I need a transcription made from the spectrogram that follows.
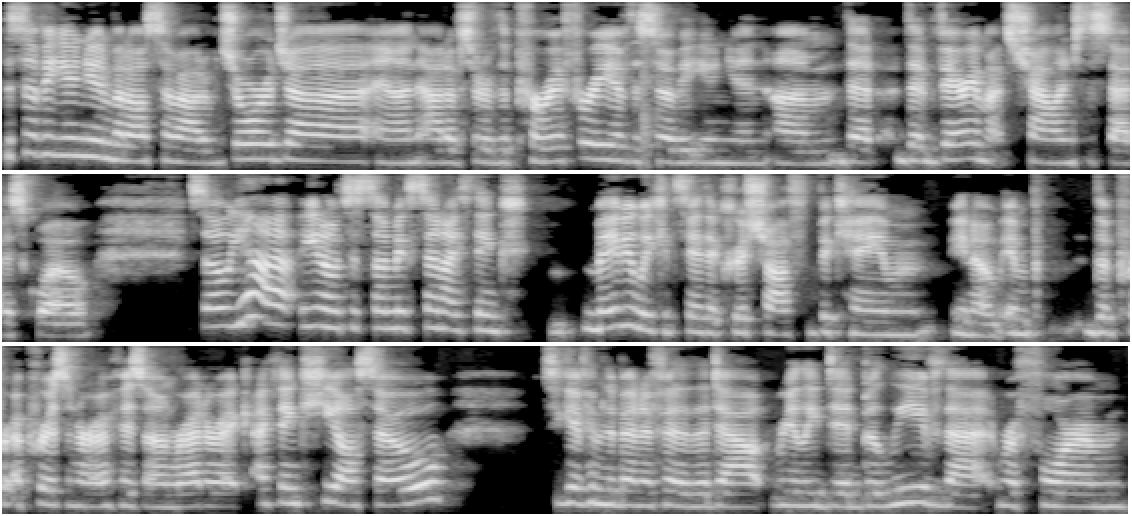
the Soviet Union, but also out of Georgia and out of sort of the periphery of the Soviet Union um, that that very much challenge the status quo. So yeah, you know, to some extent, I think maybe we could say that Khrushchev became, you know, imp- the a prisoner of his own rhetoric. I think he also, to give him the benefit of the doubt, really did believe that reform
